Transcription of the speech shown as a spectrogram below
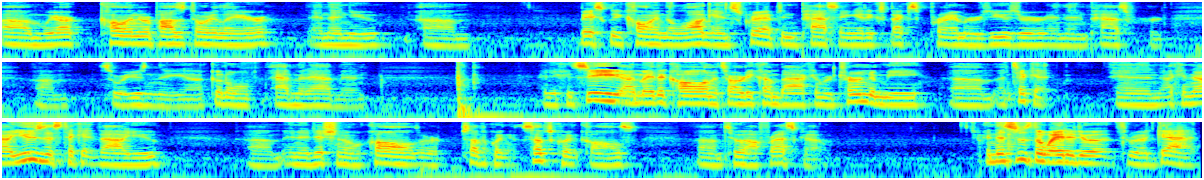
Um, we are calling the repository layer, and then you um, basically calling the login script and passing it expects parameters user and then password. Um, so we're using the uh, good old admin admin. And you can see I made the call and it's already come back and returned to me um, a ticket. And I can now use this ticket value um, in additional calls or subsequent, subsequent calls um, to Alfresco. And this was the way to do it through a GET.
